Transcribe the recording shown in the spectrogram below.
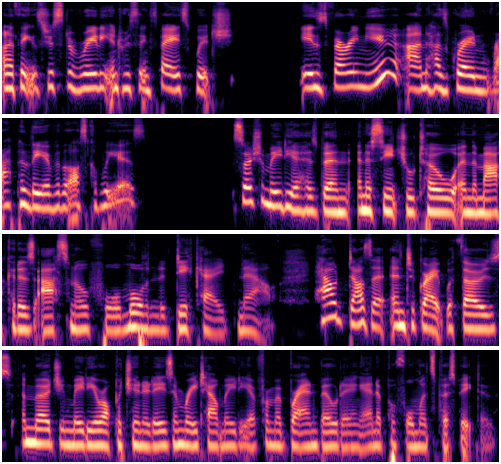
And I think it's just a really interesting space, which is very new and has grown rapidly over the last couple of years. Social media has been an essential tool in the marketer's arsenal for more than a decade now. How does it integrate with those emerging media opportunities in retail media from a brand building and a performance perspective?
